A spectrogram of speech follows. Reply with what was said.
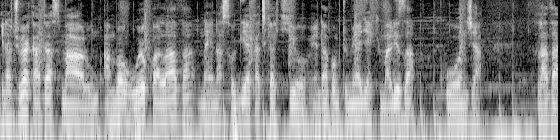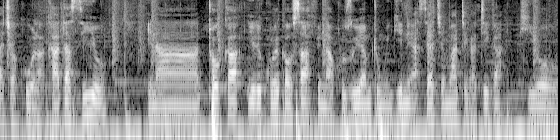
inatumia karatasi maalum ambayo huwekwa ladha na inasogea katika kioo endapo mtumiaji akimaliza kuonja ladha ya chakula. Karatasi hiyo inatoka ili kuweka usafi na kuzuia mtu mwingine asiache mate katika kioo.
